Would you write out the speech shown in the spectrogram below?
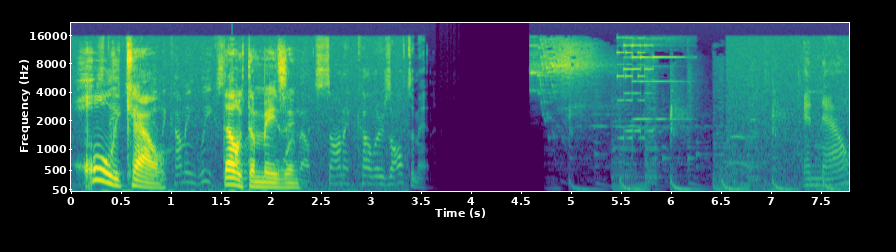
Holy Stay tuned in cow. the coming weeks That looked amazing. And now,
